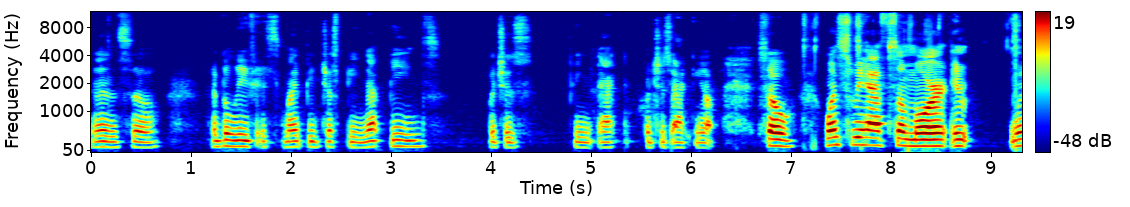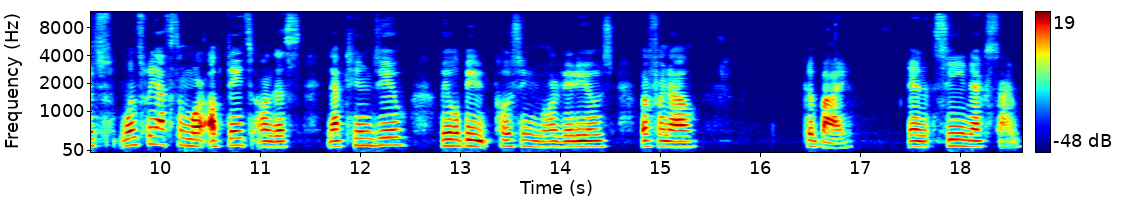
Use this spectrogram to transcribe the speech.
and so I believe it might be just be NetBeans, which is being act which is acting up. So once we have some more in once, once we have some more updates on this Neptune view, we will be posting more videos. But for now, goodbye, and see you next time.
